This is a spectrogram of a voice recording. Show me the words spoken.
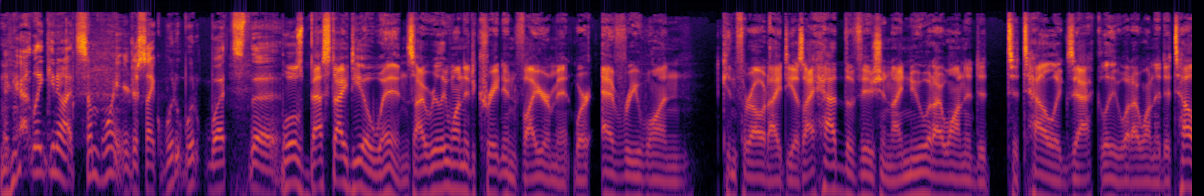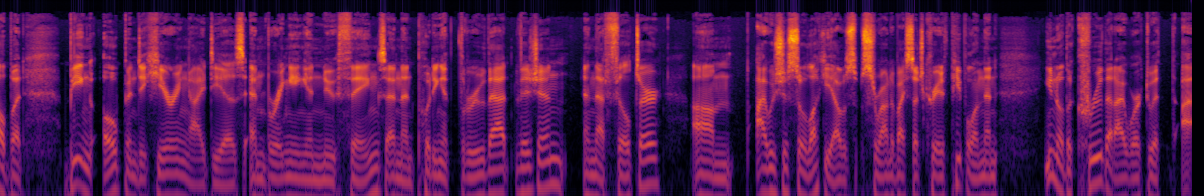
Like, Mm-hmm. Like you know at some point you're just like, what what what's the Well, best idea wins. I really wanted to create an environment where everyone can throw out ideas. I had the vision. I knew what I wanted to, to tell, exactly what I wanted to tell, but being open to hearing ideas and bringing in new things and then putting it through that vision and that filter. Um, I was just so lucky. I was surrounded by such creative people. And then, you know, the crew that I worked with, I,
